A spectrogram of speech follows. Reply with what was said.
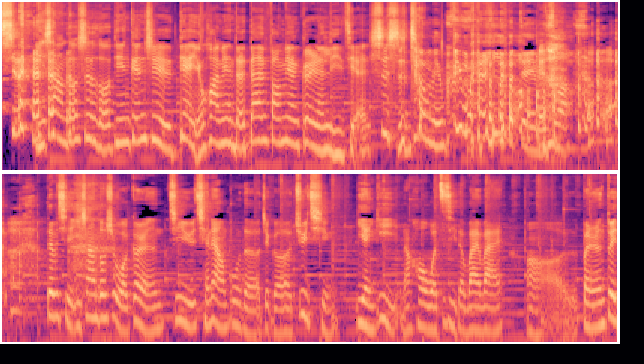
起来！以上都是罗宾根据电影画面的单方面个人理解，事实证明并没有。对，没错。对不起，以上都是我个人基于前两部的这个剧情演绎，然后我自己的 YY。呃，本人对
